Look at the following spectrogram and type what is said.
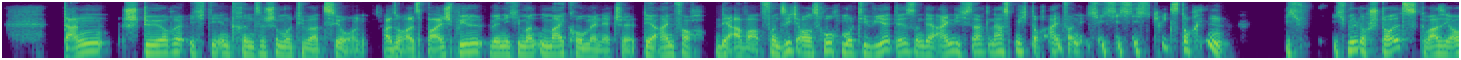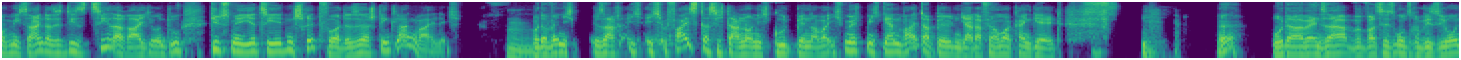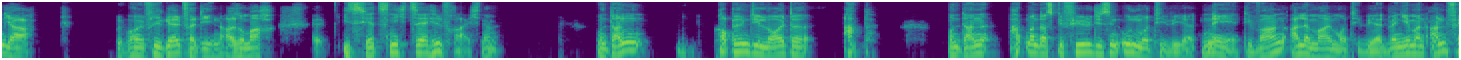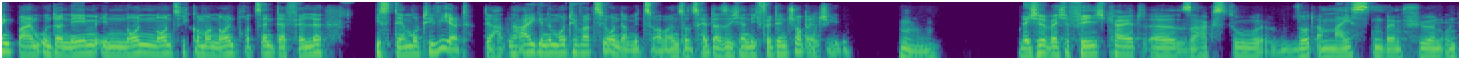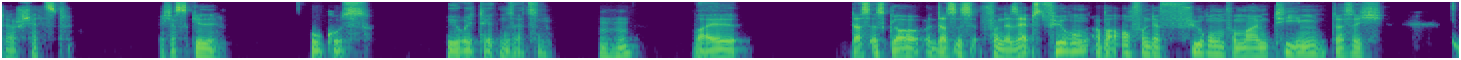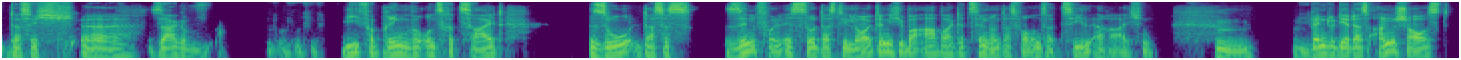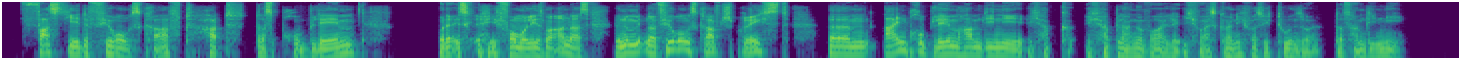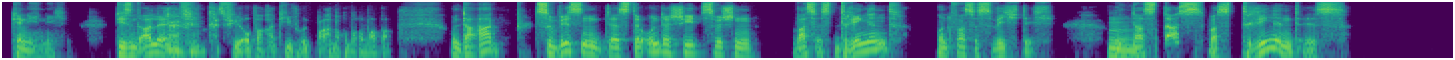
dann störe ich die intrinsische Motivation. Also als Beispiel, wenn ich jemanden micromanage, der einfach, der aber von sich aus hoch motiviert ist und der eigentlich sagt, lass mich doch einfach nicht, ich, ich, ich krieg's doch hin. Ich, ich will doch stolz quasi auf mich sein, dass ich dieses Ziel erreiche und du gibst mir jetzt jeden Schritt vor. Das ist ja stinklangweilig. Hm. Oder wenn ich sage, ich, ich weiß, dass ich da noch nicht gut bin, aber ich möchte mich gern weiterbilden. Ja, dafür haben wir kein Geld. ne? Oder wenn sie sagen, was ist unsere Vision? Ja, wir wollen viel Geld verdienen, also mach. Ist jetzt nicht sehr hilfreich. Ne? Und dann koppeln die Leute ab und dann hat man das Gefühl, die sind unmotiviert. Nee, die waren alle mal motiviert. Wenn jemand anfängt beim Unternehmen in 99,9 Prozent der Fälle, ist der motiviert. Der hat eine eigene Motivation damit zu arbeiten, sonst hätte er sich ja nicht für den Job entschieden. Hm. Welche, welche Fähigkeit äh, sagst du, wird am meisten beim Führen unterschätzt? Welcher Skill? Fokus. Prioritäten setzen. Mhm. Weil das ist, glaub, das ist von der Selbstführung, aber auch von der Führung von meinem Team, dass ich, dass ich äh, sage, wie verbringen wir unsere Zeit so, dass es sinnvoll ist, so dass die Leute nicht überarbeitet sind und dass wir unser Ziel erreichen. Mhm. Wenn du dir das anschaust, fast jede Führungskraft hat das Problem, oder ist, ich formuliere es mal anders, wenn du mit einer Führungskraft sprichst, Ähm, ein Problem haben die nie. Ich habe ich hab Langeweile, ich weiß gar nicht, was ich tun soll. Das haben die nie. Kenne ich nicht. Die sind alle ganz viel operativ und bla, bla, bla, bla. Und da zu wissen, dass der Unterschied zwischen was ist dringend und was ist wichtig. Mhm. Und dass das, was dringend ist,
